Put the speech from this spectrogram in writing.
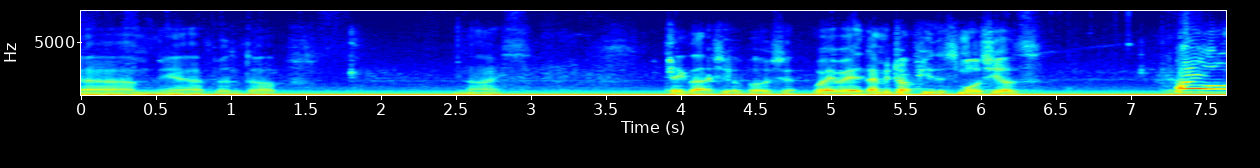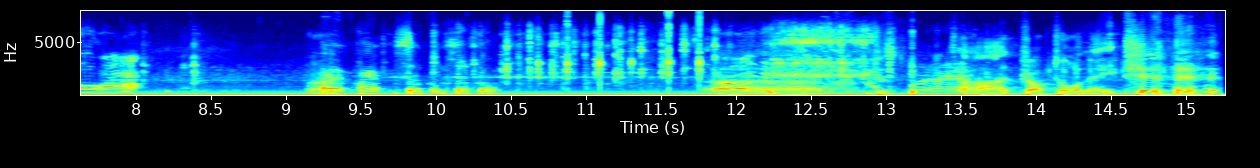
Um, yeah, build up. Nice. Take that shield potion. Wait, wait, let me drop you the small shields. Oh! ah. Alright. Quiet. Circle, circle. Uh, just, ah, I dropped all eight. okay,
